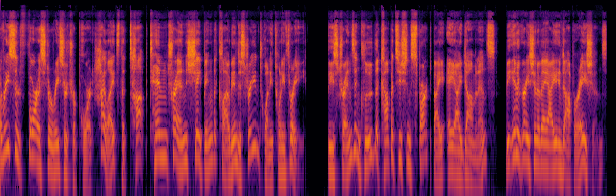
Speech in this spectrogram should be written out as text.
A recent Forrester research report highlights the top 10 trends shaping the cloud industry in 2023. These trends include the competition sparked by AI dominance, the integration of AI into operations,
